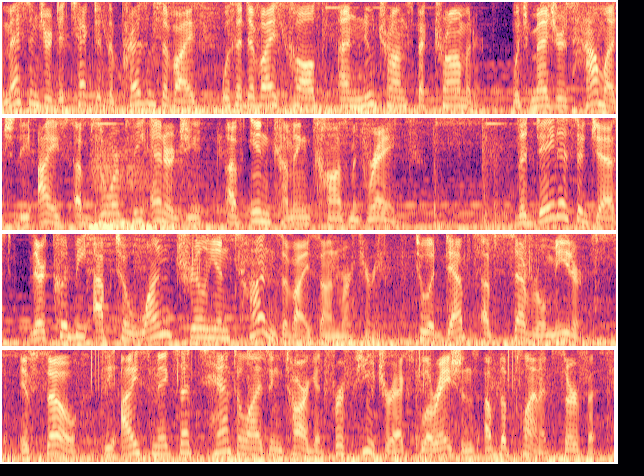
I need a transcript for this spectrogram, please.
Messenger detected the presence of ice with a device called a neutron spectrometer, which measures how much the ice absorbs the energy of incoming cosmic rays. The data suggest there could be up to 1 trillion tons of ice on Mercury, to a depth of several meters. If so, the ice makes a tantalizing target for future explorations of the planet's surface.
